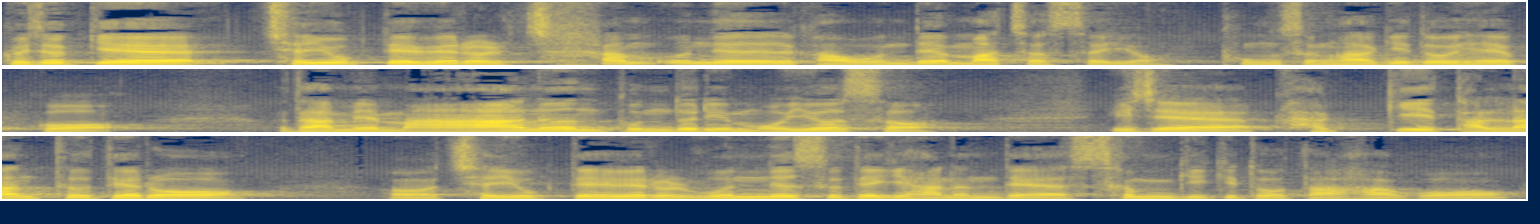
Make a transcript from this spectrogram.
그저께 체육대회를 참 은혜 가운데 마쳤어요. 풍성하기도 했고, 그 다음에 많은 분들이 모여서 이제 각기 달란트대로 어, 체육대회를 원내스 되게 하는데 섬기기도 다 하고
